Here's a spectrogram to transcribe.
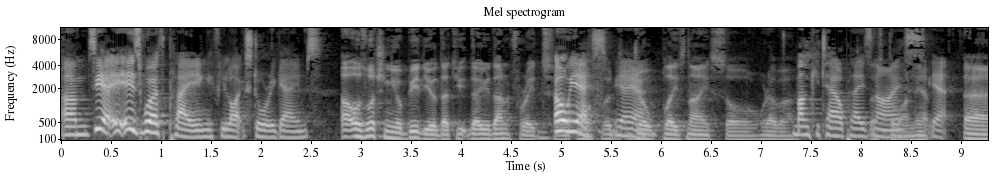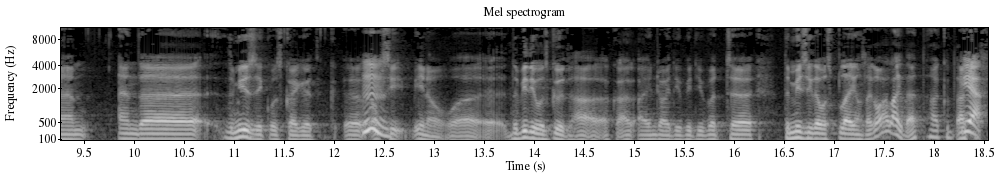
Um, so yeah, it is worth playing if you like story games. I was watching your video that you that you done for it. Oh, of- yes. of, uh, Yeah, yeah. Joe plays nice or whatever. Monkey Tail plays That's nice. the one, yeah. Um, and uh, the music was quite good. Uh, Mm. Obviously, you know, uh, the video was good. I, I, I enjoyed the video, but uh, the music that was playing, I was like, oh, I like that. I could, I Yeah. could,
